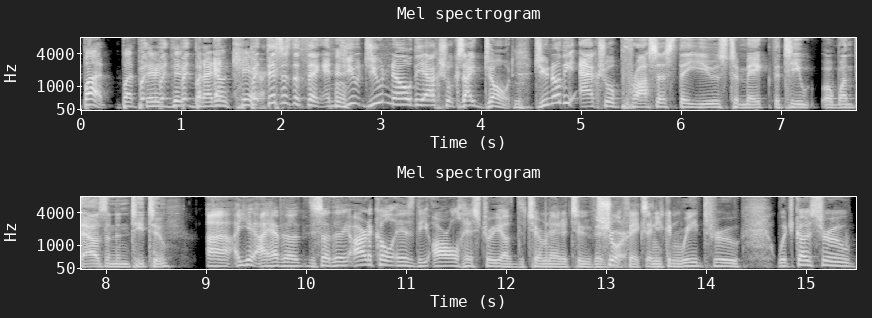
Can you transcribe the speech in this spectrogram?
But but but, but, but I don't and- care. But this is the thing. And do you, do you know the actual, because I don't, do you know the actual process they use to make the T1000 and T2? Uh, yeah, I have the so the article is the oral history of the Terminator 2 visual Sure. effects, and you can read through, which goes through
